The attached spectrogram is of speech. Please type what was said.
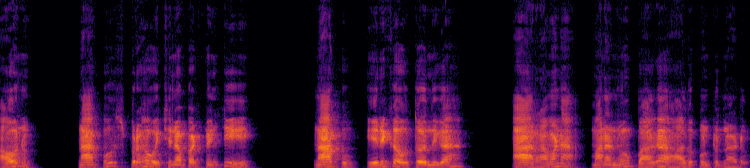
అవును నాకు స్పృహ వచ్చినప్పటి నుంచి నాకు ఎరిక అవుతోందిగా. ఆ రమణ మనను బాగా ఆదుకుంటున్నాడు.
